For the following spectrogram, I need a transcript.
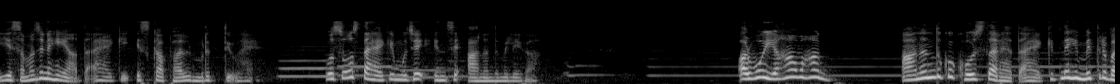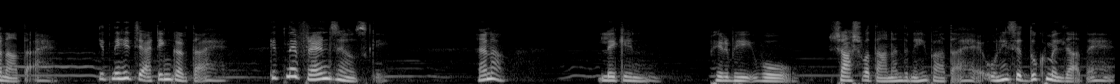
ये समझ नहीं आता है कि इसका फल मृत्यु है। वो सोचता है कि मुझे इनसे आनंद मिलेगा। और वो यहाँ वहाँ आनंद को खोजता रहता है, कितने ही मित्र बनाता है, कितने ही चैटिंग करता है, कितने फ्रेंड्स हैं उसके, है ना? लेकिन फिर भी वो शाश्वत आनंद नहीं पाता है, उन्हीं से दुख मिल जाते हैं।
